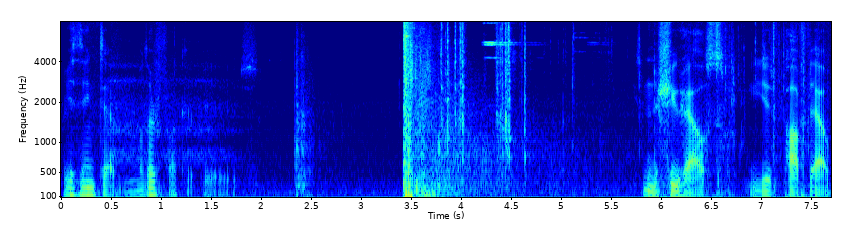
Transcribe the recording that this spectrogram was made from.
Where do you think that motherfucker is? He's in the shoot house. He just popped out.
